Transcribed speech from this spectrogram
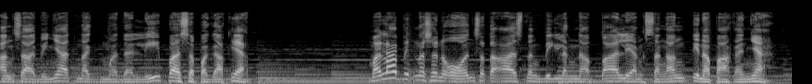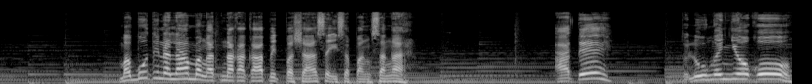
ang sabi niya at nagmadali pa sa pag-akyat. Malapit na siya noon sa taas nang biglang nabali ang sangang tinapakan niya. Mabuti na lamang at nakakapit pa siya sa isa pang sanga. Ate, tulungan niyo ko.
